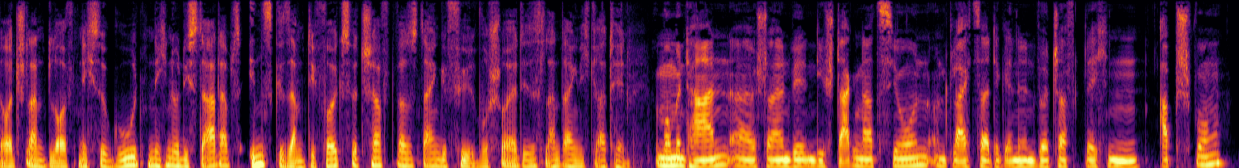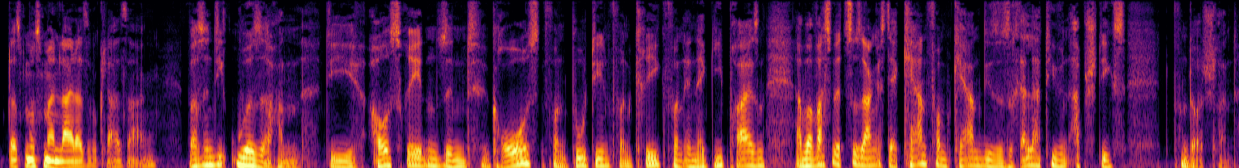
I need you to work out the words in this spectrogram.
Deutschland läuft nicht so gut, nicht nur die Startups, insgesamt die Volkswirtschaft. Was ist dein Gefühl? Wo steuert dieses Land eigentlich gerade hin? Momentan äh, steuern wir in die Stagnation und gleichzeitig in den wirtschaftlichen Abschwung. Das muss man leider so klar sagen. Was sind die Ursachen? Die Ausreden sind groß von Putin, von Krieg, von Energiepreisen. Aber was wird zu sagen, ist der Kern vom Kern dieses relativen Abstiegs von Deutschland?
